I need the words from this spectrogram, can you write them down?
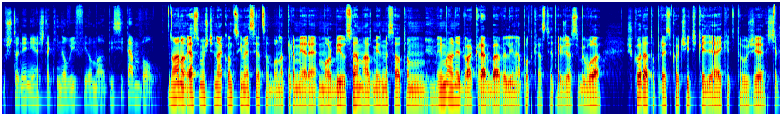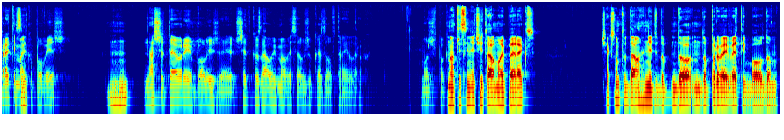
už to není až taký nový film, ale ty si tam bol. No áno, ja som ešte na konci mesiaca bol na premiére Morbiusa a my sme sa o tom minimálne dvakrát bavili na podcaste, takže asi by bola škoda to preskočiť, keď aj keď to už je... Ešte predtým, ako povieš, mm-hmm. naše teórie boli, že všetko zaujímavé sa už ukázalo v traileroch. Môžeš pokračovať. No ty si nečítal môj Perex? Však som to dal hneď do, do, do prvej vety boldom.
